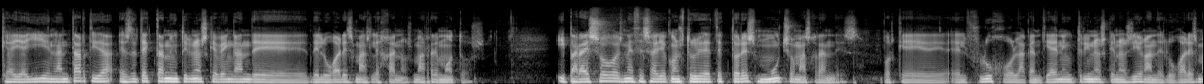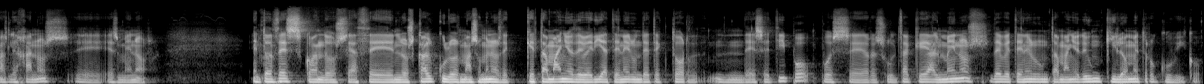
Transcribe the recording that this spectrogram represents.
que hay allí en la Antártida, es detectar neutrinos que vengan de, lugares más lejanos, más remotos. Y para eso es necesario construir detectores mucho más grandes, porque el flujo, la cantidad de neutrinos que nos llegan de lugares más lejanos eh, es menor. Entonces, cuando se hacen los cálculos más o menos de qué tamaño debería tener un detector de ese tipo, pues eh, resulta que al menos debe tener un tamaño de un kilómetro cúbico.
